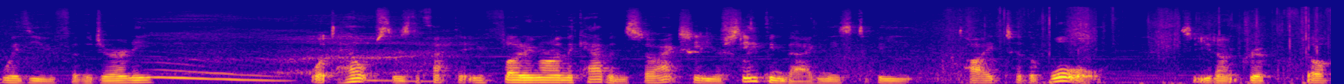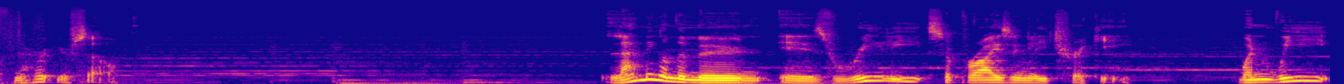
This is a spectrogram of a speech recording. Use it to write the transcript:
with you for the journey. What helps is the fact that you're floating around the cabin, so actually your sleeping bag needs to be tied to the wall so you don't drift off and hurt yourself. Landing on the moon is really surprisingly tricky. When we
